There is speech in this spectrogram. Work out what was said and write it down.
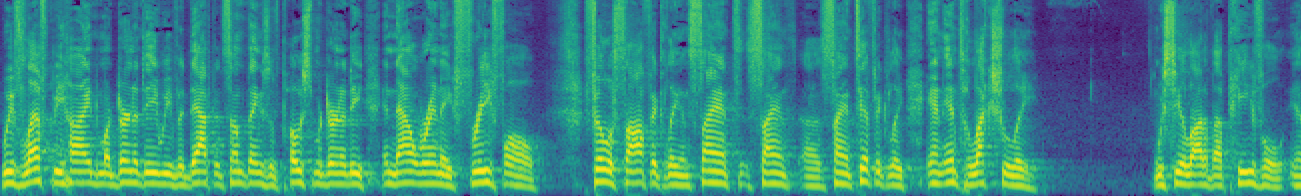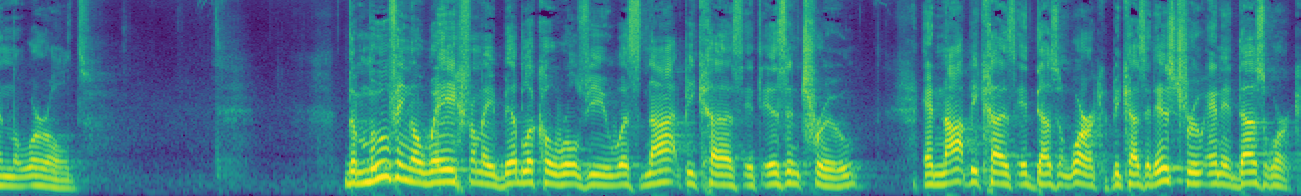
We've left behind modernity. We've adapted some things of post-modernity, and now we're in a free fall, philosophically and science, uh, scientifically and intellectually. We see a lot of upheaval in the world. The moving away from a biblical worldview was not because it isn't true and not because it doesn't work, because it is true and it does work.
